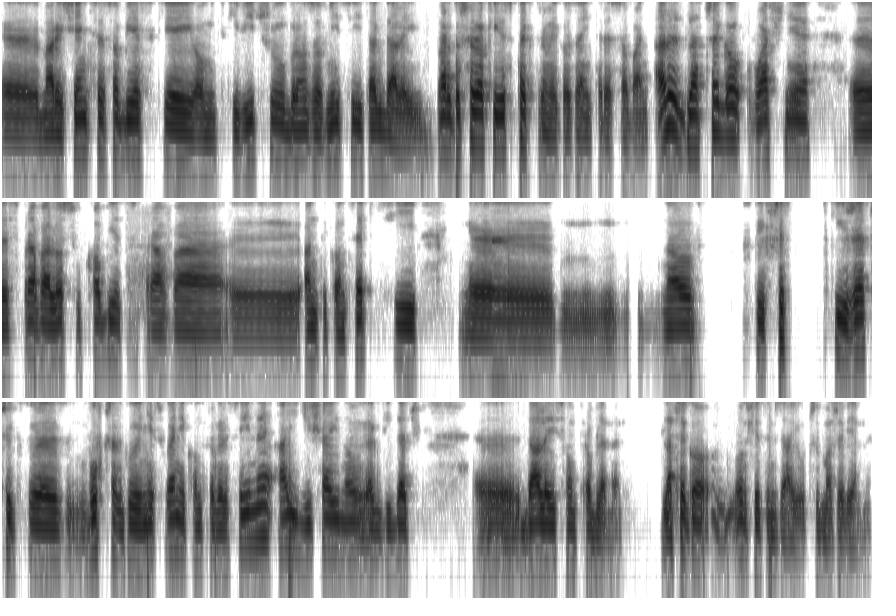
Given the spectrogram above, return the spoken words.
E, Marysieńce Sobieskiej, o Mickiewiczu, Brązownicy i tak dalej. Bardzo szerokie jest spektrum jego zainteresowań, ale dlaczego właśnie sprawa losu kobiet, sprawa e, antykoncepcji, no, tych wszystkich rzeczy, które wówczas były niesłychanie kontrowersyjne, a i dzisiaj, no, jak widać, dalej są problemem. Dlaczego on się tym zajął, czy może wiemy?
